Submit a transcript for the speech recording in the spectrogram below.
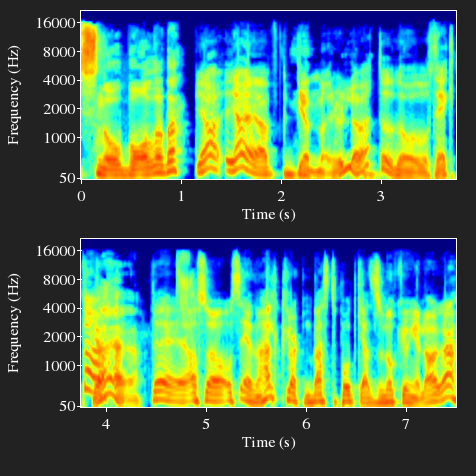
snowballe det. Ja, ja, ja. Begynner å rulle, vet du. Da tek det. Ja, ja, ja. Det, altså, oss er nå helt klart den beste podkasten som noen gang er laga,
